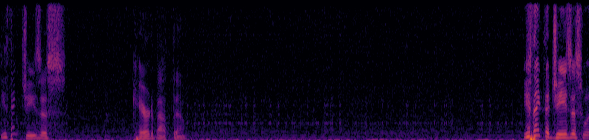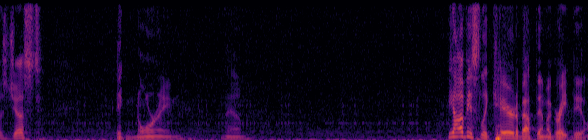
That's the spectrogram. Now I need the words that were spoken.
Do you think Jesus cared about them? You think that Jesus was just ignoring them? He obviously cared about them a great deal.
